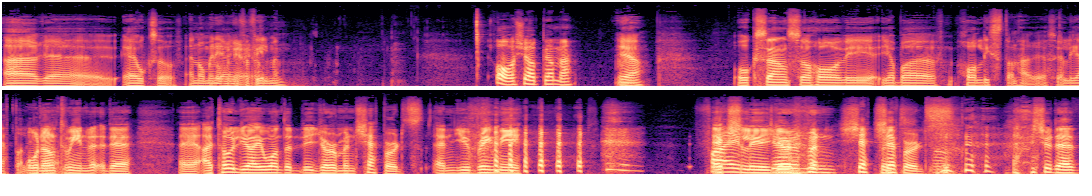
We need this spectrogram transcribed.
är, eh, är också en nominering Nominering, för filmen. Ja, köper jag med. Mm. Ja. Och sen så har vi, jag bara har listan här så jag letar lite. Och när de tog in det, eh, I told you I wanted the German shepherds and you bring me Five Actually, German shepherds. shepherds. I should have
